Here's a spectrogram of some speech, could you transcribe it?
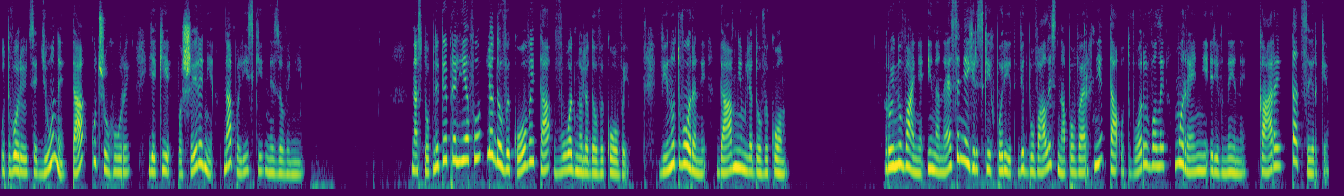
Утворюються дюни та кучугури, які поширені на Поліській низовині. Наступний тип рельєфу льодовиковий та воднольодовиковий. Він утворений давнім льодовиком. Руйнування і нанесення гірських порід відбувались на поверхні та утворювали моренні рівнини, кари та цирки.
